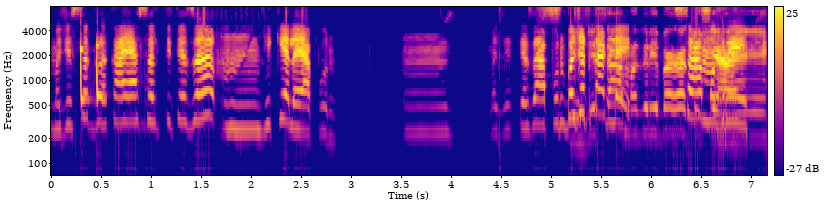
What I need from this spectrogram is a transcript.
म्हणजे सगळं काय असेल ते त्याचं हे केलंय आपण. म्हणजे त्याचं आपण बजेट म्हणजे काढलंय. सामग्री बघा कशी सामग्री. आहे.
